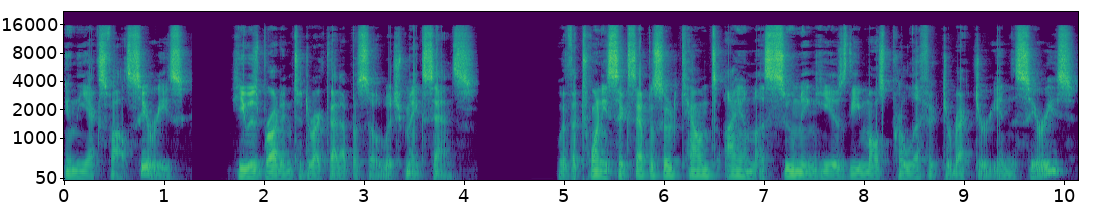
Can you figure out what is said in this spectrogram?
in the X Files series, he was brought in to direct that episode, which makes sense. With a 26 episode count, I am assuming he is the most prolific director in the series.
